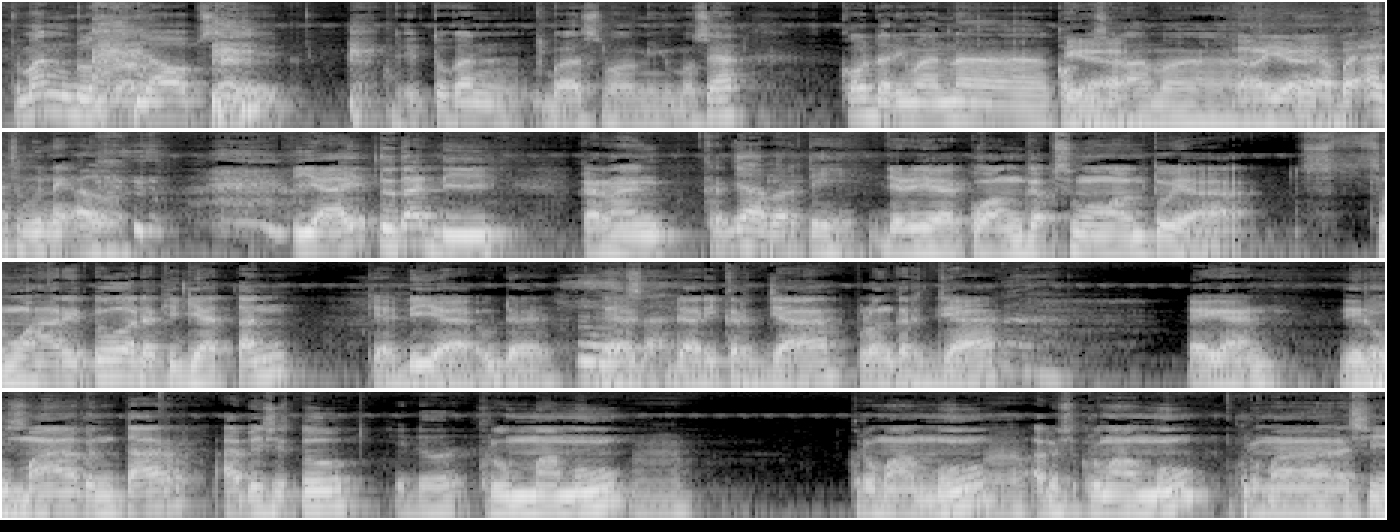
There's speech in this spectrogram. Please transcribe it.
Cuman belum terjawab sih. Itu kan bahas malam minggu. Maksudnya, kau dari mana? Kok Iya. bisa lama? oh Ya, iya baik aja nek oh. ya itu tadi karena Kerja berarti. jadi ya aku anggap semua malam tuh ya semua hari tuh ada kegiatan jadi ya udah ya, dari kerja pulang kerja ya kan di rumah bentar habis itu Tidur. ke rumahmu Hmm. ke rumahmu habis ke rumahmu ke rumah si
